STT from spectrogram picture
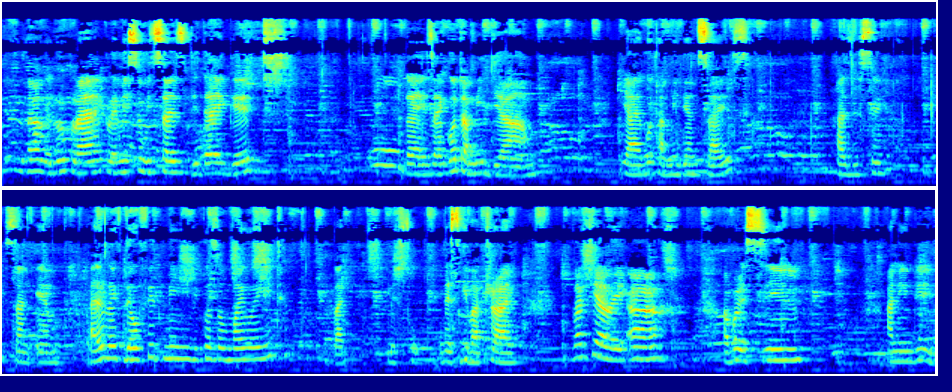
This is how they look like. Let me see which size did I get. Ooh, guys, I got a medium. Yeah, I got a medium size. As you see, it's an M. I don't know if they'll fit me because of my weight, but let's let's give a try. But here they are. I've already seen, and indeed,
